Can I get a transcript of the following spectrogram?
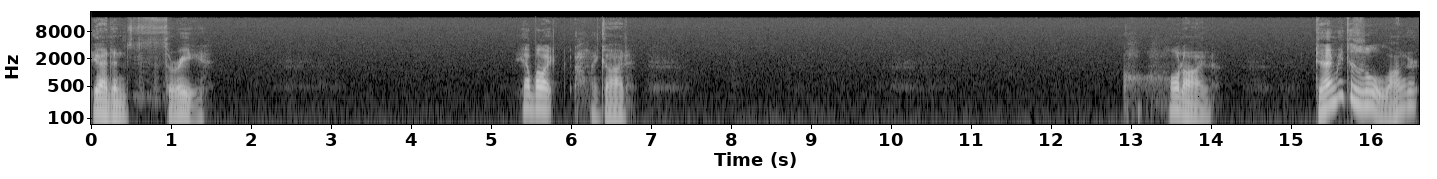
Yeah, and then three. Yeah, but like, oh my god. Hold on. Did I make this a little longer?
